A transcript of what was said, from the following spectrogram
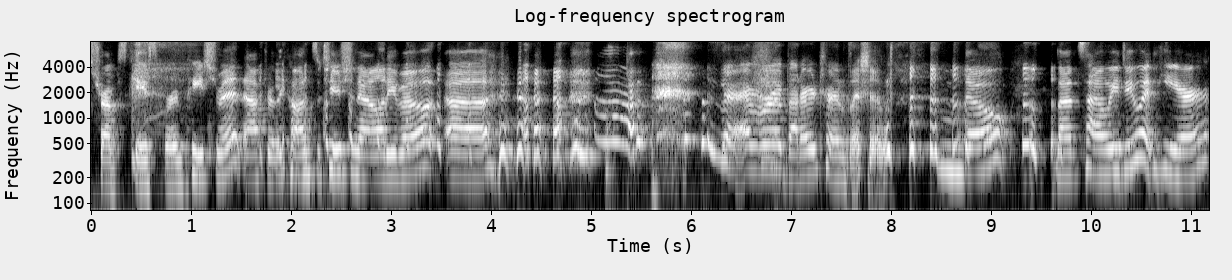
Trump's case for impeachment after the constitutionality vote. Uh, Is there ever a better transition? no, that's how we do it here.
